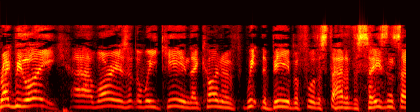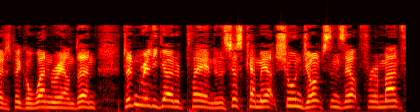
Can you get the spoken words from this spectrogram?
Rugby League, uh, Warriors at the weekend, they kind of wet the beer before the start of the season, so to speak, or one round in. Didn't really go to plan, and it's just come out. Shaun Johnson's out for a month.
